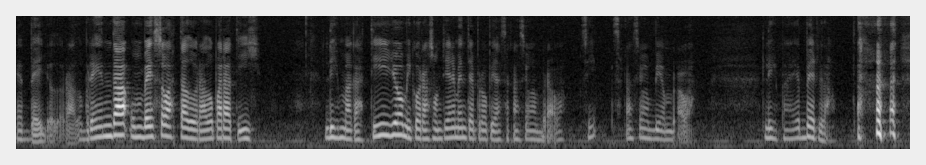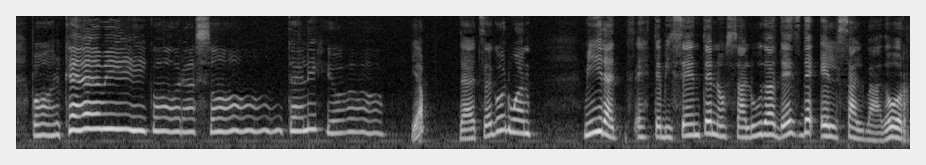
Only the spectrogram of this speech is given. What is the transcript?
Es bello Dorado. Brenda, un beso hasta Dorado para ti. Lisma Castillo, Mi corazón tiene mente propia, esa canción es brava, ¿sí? Esa canción es bien brava. Lisma, es verdad. Porque mi corazón te eligió. Yep, that's a good one. Mira, este Vicente nos saluda desde El Salvador.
